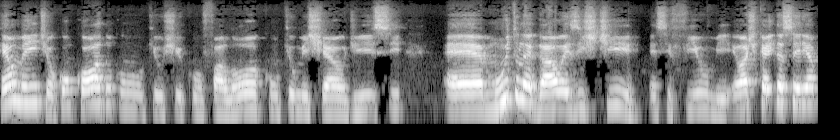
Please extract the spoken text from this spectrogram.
realmente eu concordo com o que o Chico falou, com o que o Michel disse. É muito legal existir esse filme. Eu acho que ainda seria,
